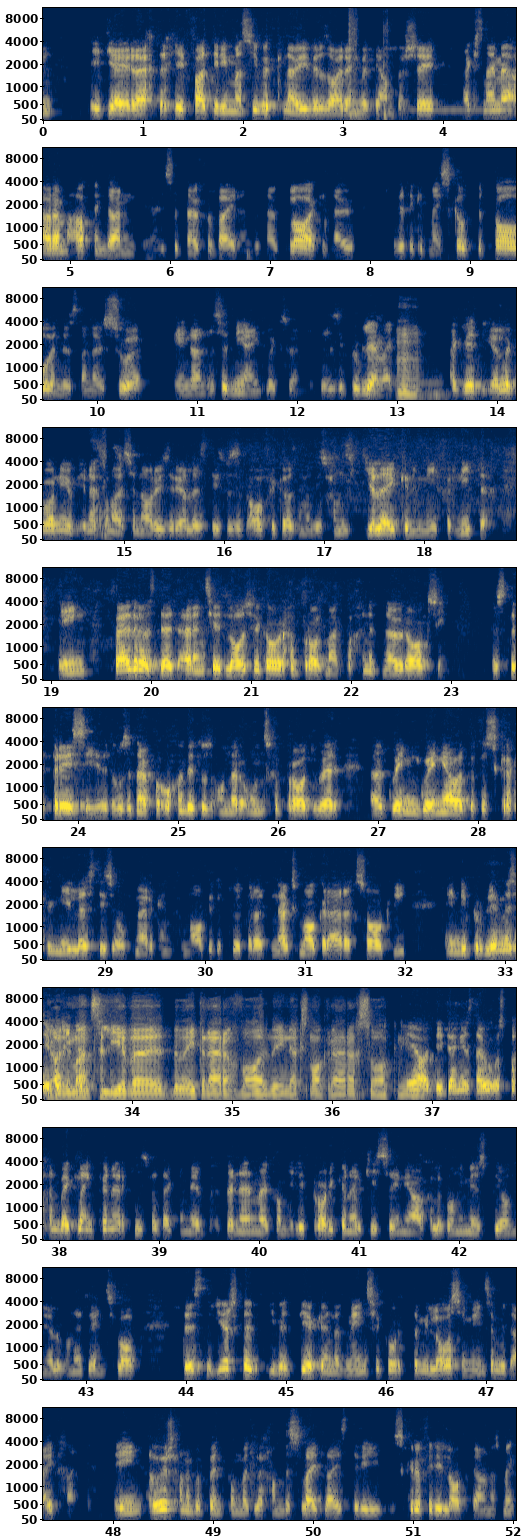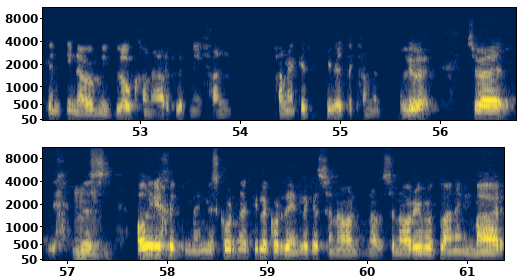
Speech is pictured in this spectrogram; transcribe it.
het jy regtig jy vat hierdie massiewe knou, jy weet daai ding wat jy amper sê, ek sny my arm af en dan is dit nou verby. Dan is dit nou klaar, ek het nou jy weet ek het my skuld betaal en dis dan nou so en dan is dit nie eintlik so nie. Dis die probleem. Ek mm. ek weet eerlikwaar nie of enige van daai scenario's realisties is vir Suid-Afrika as iemand ons gaan ons hele ekonomie vernietig. En verder as dit, Erns het laasweek oor gepraat, maar ek begin dit nou raak sien is depressie. Dit ons het nou vanoggend het ons onder ons gepraat oor uh, Gwen Gwenya wat 'n verskriklik nihilistiese opmerking gemaak het op Twitter dat niks maak regtig saak nie. En die probleem is ja, niemand se lewe het regtig waarde niks maak regtig saak nie. Ja, die ding is nou ons begin by klein kindertjies wat ek net binne in my familie praat. Die kindertjies sê nie ag hulle wil nie meer speel nie, hulle wil net lê en slaap. Dis die eerste, jy weet, teken dat mense kort stimulasie, mense moet uitgaan en ouers gaan op 'n punt kom met hulle gaan besluit luister die skrif vir die lockdown as my kind nie nou op die blok gaan hardloop nie gaan gaan ek dit jy weet ek gaan dit verloor. So hmm. dis mm. al hierdie goed mens kort natuurlik ordentlike scenario scenario beplanning maar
